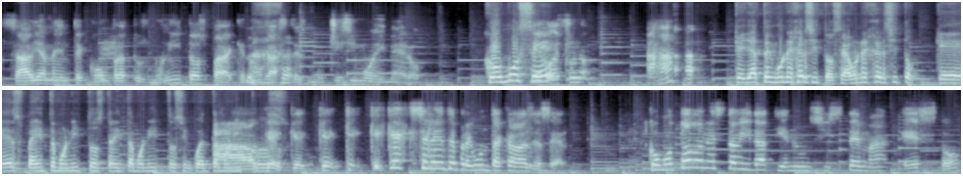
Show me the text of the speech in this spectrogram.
Sabiamente compra tus monitos para que no gastes muchísimo dinero. ¿Cómo sé Digo, es uno. Ajá. que ya tengo un ejército? O sea, un ejército que es 20 monitos, 30 monitos, 50 Ah, monitos. ok. ¿Qué, qué, qué- qué- qué excelente pregunta acabas de hacer. Como todo en esta vida tiene un sistema, esto.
